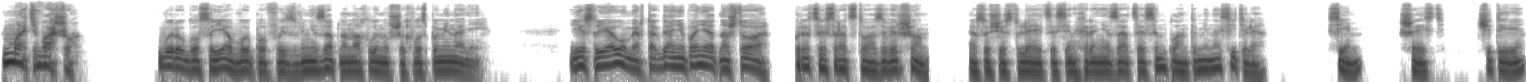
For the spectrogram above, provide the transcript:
«Мать вашу!» Выругался я, выпав из внезапно нахлынувших воспоминаний. «Если я умер, тогда непонятно, что...» Процесс родства завершен. Осуществляется синхронизация с имплантами носителя. Семь, шесть, четыре.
